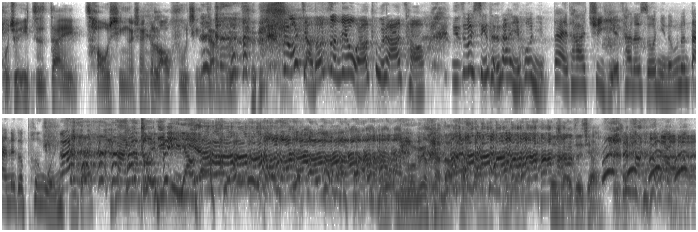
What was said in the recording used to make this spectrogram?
我就一直在操心啊，像一个老父亲这样子。被我讲到这边，我要吐他槽。你这么心疼他，以后你带他去野餐的时候，你能不能带那个喷蚊子的？哪个腿被咬到 没有，你们没有看到？看到遮起来，遮起来，遮起来。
